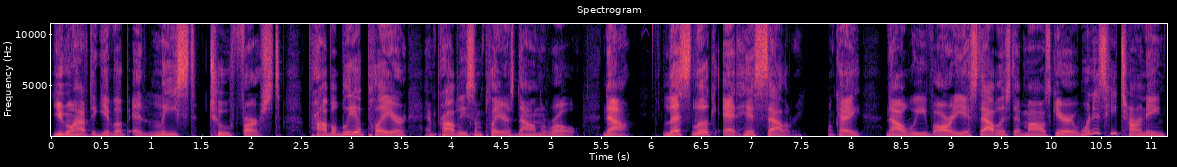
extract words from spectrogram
You're to have to give up at least two first, probably a player and probably some players down the road. Now, let's look at his salary. Okay. Now, we've already established that Myles Garrett, when is he turning?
